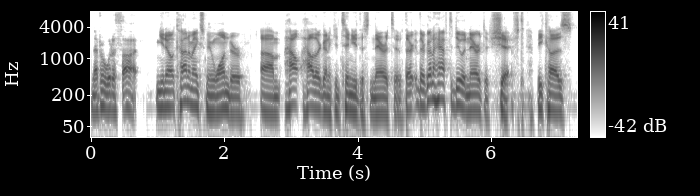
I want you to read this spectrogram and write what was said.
never would have thought. You know, it kind of makes me wonder um, how how they're going to continue this narrative. They're they're going to have to do a narrative shift because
